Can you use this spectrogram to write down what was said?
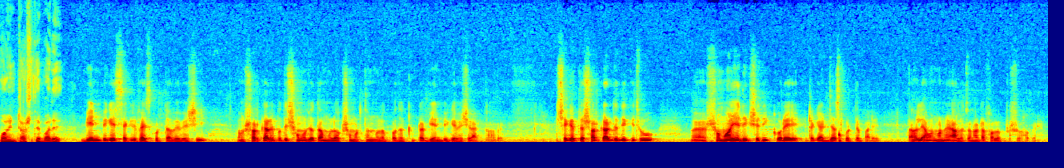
পয়েন্ট আসতে পারে। বিএনপিকে স্যাক্রিফাইস করতে হবে বেশি, এবং সরকারের প্রতি সমঝোতামূলক, সমর্থনমূলক পদক্ষেপটা বিএনপিকে বেশি রাখতে হবে। সেক্ষেত্রে সরকার যদি কিছু সময় এদিক সেদিক করে এটাকে অ্যাডজাস্ট করতে পারে, তাহলে আমার মনে হয় আলোচনাটা ফলপ্রসূ হবে।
